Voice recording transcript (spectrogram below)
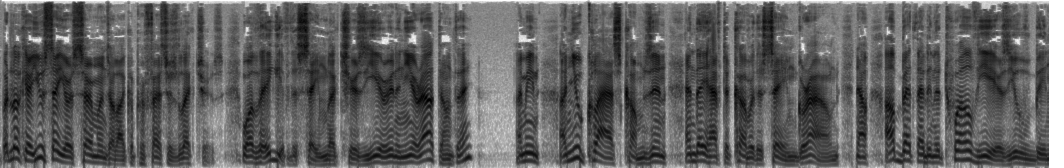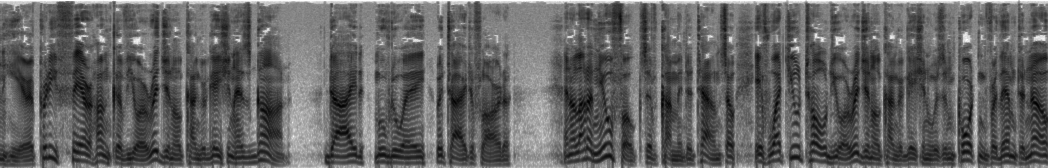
But look here, you say your sermons are like a professor's lectures. Well, they give the same lectures year in and year out, don't they? I mean, a new class comes in and they have to cover the same ground. Now, I'll bet that in the 12 years you've been here, a pretty fair hunk of your original congregation has gone. Died, moved away, retired to Florida and a lot of new folks have come into town, so if what you told your original congregation was important for them to know,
